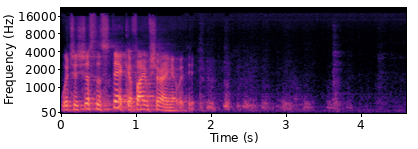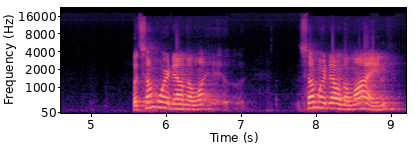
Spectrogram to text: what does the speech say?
which is just a stick if I'm sharing it with you. But somewhere down the line, somewhere down the line,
